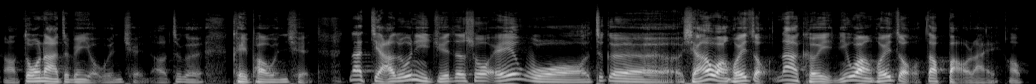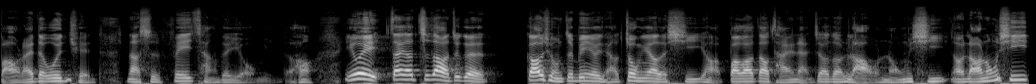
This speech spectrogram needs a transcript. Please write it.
啊，多纳这边有温泉啊，这个可以泡温泉。那假如你觉得说，诶，我这个想要往回走，那可以，你往回走到宝来哦，宝来的温泉那是非常的有名的哈，因为大家知道这个。高雄这边有一条重要的溪哈，包括到台南叫做老农溪哦，老农溪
